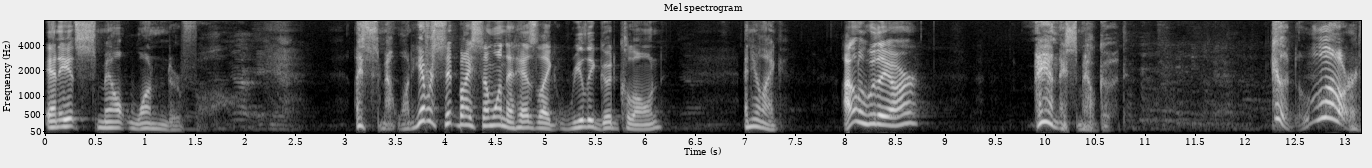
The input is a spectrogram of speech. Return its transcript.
and it smelt wonderful. I smell one. You ever sit by someone that has like really good cologne and you're like, I don't know who they are. Man, they smell good. Good Lord.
